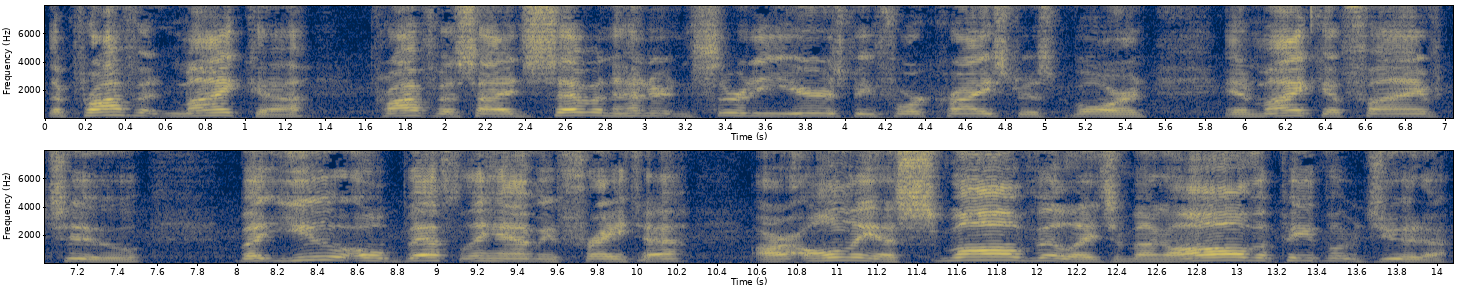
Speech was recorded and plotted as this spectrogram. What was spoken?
The prophet Micah prophesied 730 years before Christ was born in Micah 5 2. But you, O Bethlehem Ephratah, are only a small village among all the people of Judah.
